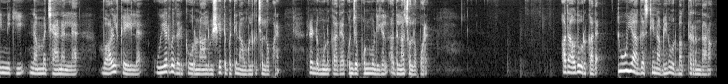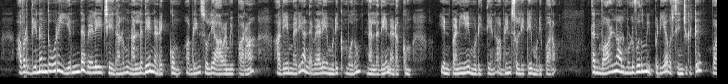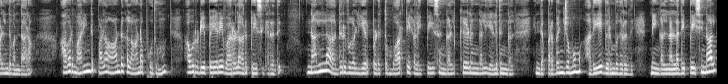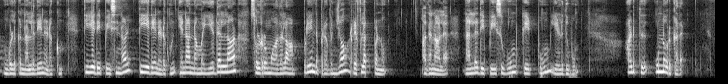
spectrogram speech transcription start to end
இன்றைக்கி நம்ம சேனலில் வாழ்க்கையில் உயர்வதற்கு ஒரு நாலு விஷயத்தை பற்றி நான் உங்களுக்கு சொல்ல போகிறேன் ரெண்டு மூணு கதை கொஞ்சம் பொன்மொழிகள் அதெல்லாம் சொல்ல போகிறேன் அதாவது ஒரு கதை. தூய அகஸ்டின் அப்படின்னு ஒரு பக்தர் இருந்தாராம். அவர் தினந்தோறும் எந்த வேலையை செய்தாலும் நல்லதே நடக்கும் அப்படின்னு சொல்லி ஆரம்பிப்பாராம். அதே மாதிரி அந்த வேலையை முடிக்கும் போதும் நல்லதே நடக்கும். என் பணியை முடித்தேன் அப்படின்னு சொல்லிட்டே முடிப்பாராம். தன் வாழ்நாள் முழுவதும் இப்படியே அவர் செஞ்சுக்கிட்டு வாழ்ந்து வந்தாராம். அவர் மறைந்து பல ஆண்டுகள் ஆன போதும் அவருடைய பெயரை வரலாறு பேசுகிறது. நல்ல அதிர்வுகள் ஏற்படுத்தும் வார்த்தைகளை பேசுங்கள் கேளுங்கள் எழுதுங்கள். இந்த பிரபஞ்சமும் அதையே விரும்புகிறது. நீங்கள் நல்லதை பேசினால் உங்களுக்கு நல்லதே நடக்கும். தீயதை பேசினால் தீயதே நடக்கும். ஏன்னா நம்ம எதெல்லாம் சொல்கிறோமோ அதெல்லாம் அப்படியே இந்த பிரபஞ்சம் ரிஃப்ளெக்ட் பண்ணும். அதனால் நல்லதை பேசுவோம் கேட்போம் எழுதுவோம். அடுத்து இன்னொரு கதை.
